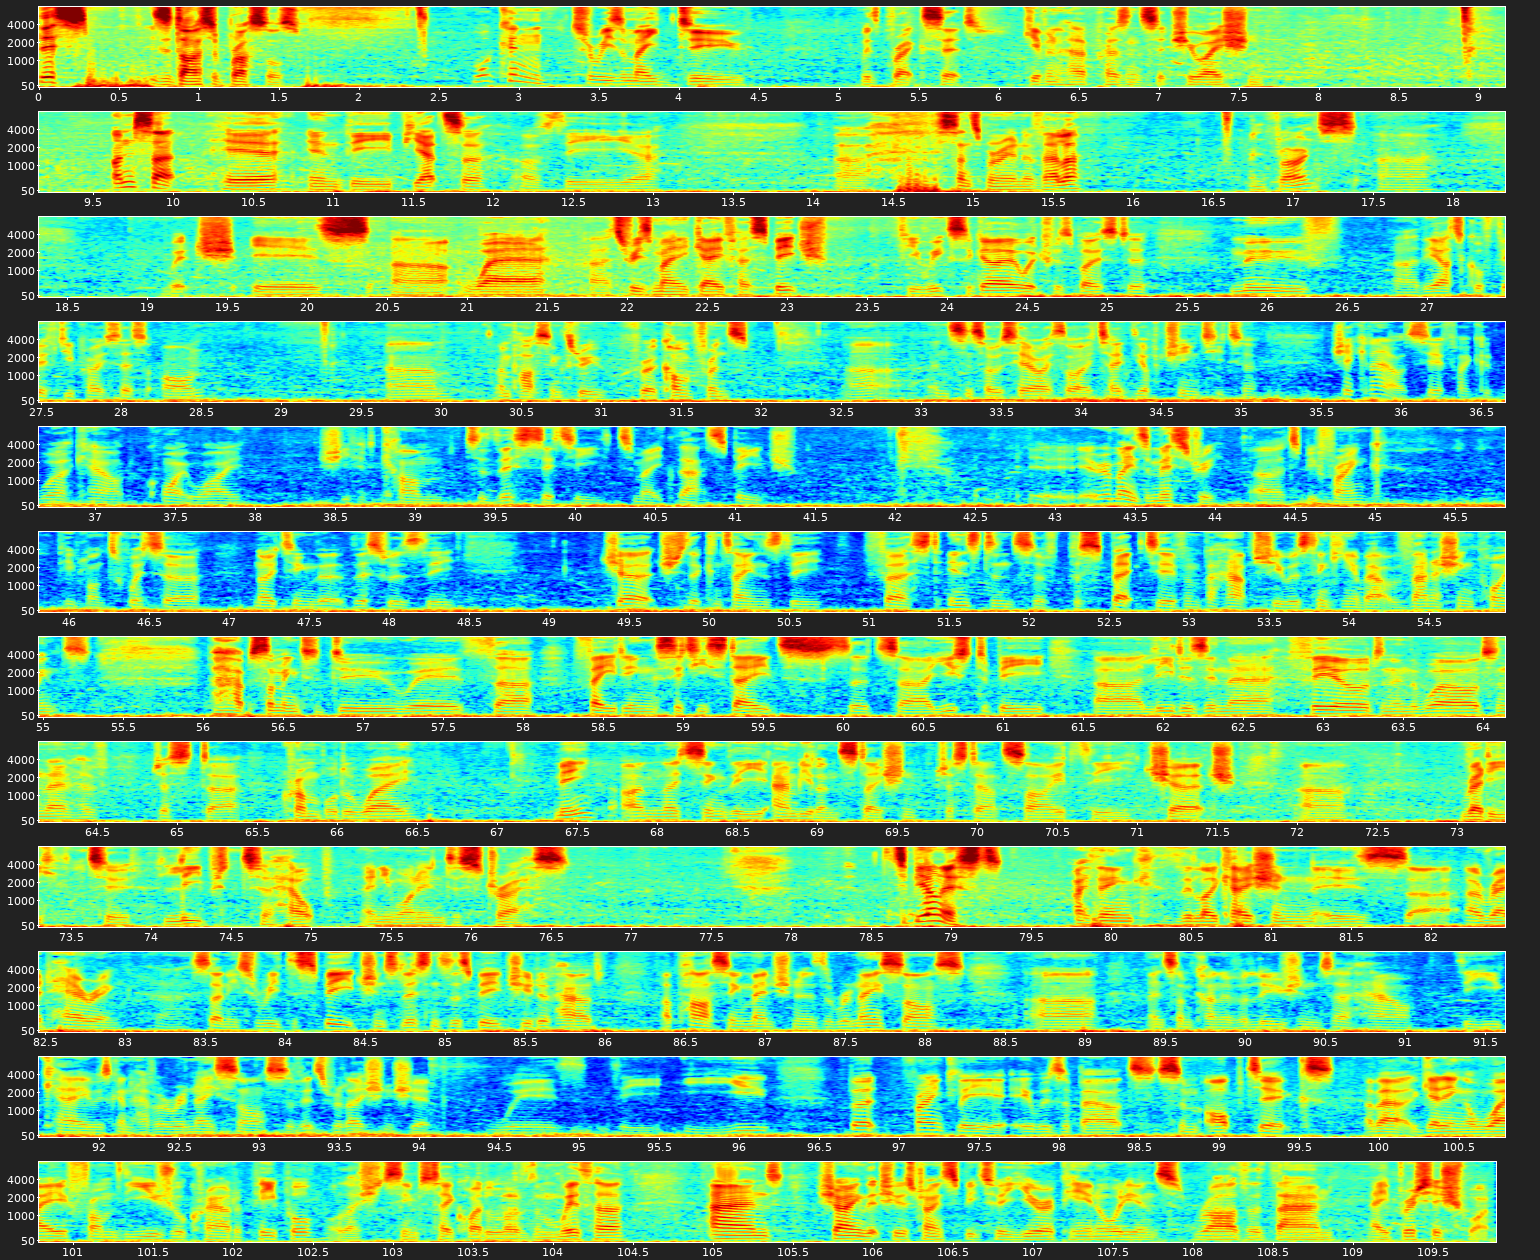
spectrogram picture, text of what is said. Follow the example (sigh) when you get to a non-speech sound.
This is a diet of Brussels. What can Theresa May do with Brexit given her present situation? I'm sat here in the piazza of the uh, uh, Santa Maria Novella in Florence, uh, which is uh, where uh, Theresa May gave her speech a few weeks ago, which was supposed to move uh, the Article 50 process on um, I'm passing through for a conference, uh, and since I was here, I thought I'd take the opportunity to check it out, see if I could work out quite why she had come to this city to make that speech. It, remains a mystery, uh, to be frank. People on Twitter noting that this was the church that contains the first instance of perspective, and perhaps she was thinking about vanishing points perhaps something to do with uh, fading city states that uh, used to be uh, leaders in their field and in the world and then have just uh, crumbled away. Me, I'm noticing the ambulance station just outside the church, uh, ready to leap to help anyone in distress. To be honest, I think the location is uh, a red herring certainly to read the speech and to listen to the speech, you'd have had a passing mention of the Renaissance uh, and some kind of allusion to how the UK was going to have a renaissance of its relationship with the EU. But frankly, it was about some optics, about getting away from the usual crowd of people, although she seemed to take quite a lot of them with her, and showing that she was trying to speak to a European audience rather than a British one.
